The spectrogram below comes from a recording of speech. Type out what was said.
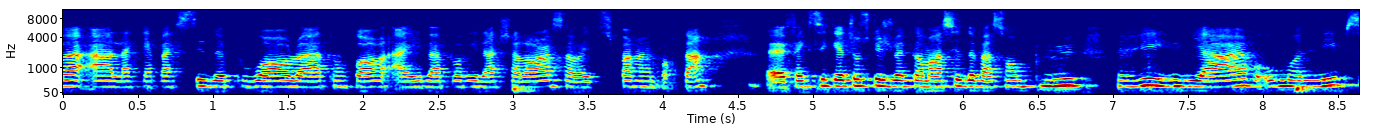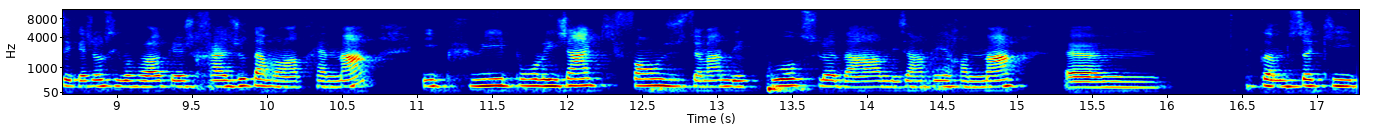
à la capacité de pouvoir, à ton corps, à évaporer la chaleur, ça va être super important. fait que c'est quelque chose que je vais commencer de façon plus régulière au mois de mai, puis c'est quelque chose qu'il va falloir que je rajoute à mon entraînement. Et puis, pour les gens qui font justement des courses dans des environnements, comme ça qui,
